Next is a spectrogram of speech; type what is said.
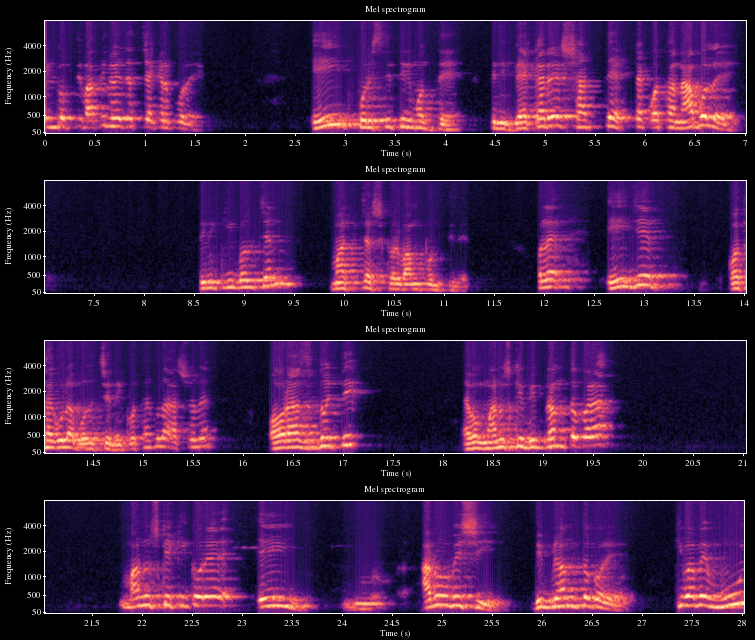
বিজ্ঞপ্তি বাতিল হয়ে যাচ্ছে একের পরে এই পরিস্থিতির মধ্যে তিনি বেকারের স্বার্থে একটা কথা না বলে তিনি কি বলছেন? মাছ চাষ করে বামপন্থীদের। ফলে এই যে কথাগুলা বলছেন, এই কথাগুলো আসলে অরাজনৈতিক এবং মানুষকে বিভ্রান্ত করা, মানুষকে কি করে এই আরও বেশি বিভ্রান্ত করে, কীভাবে মূল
